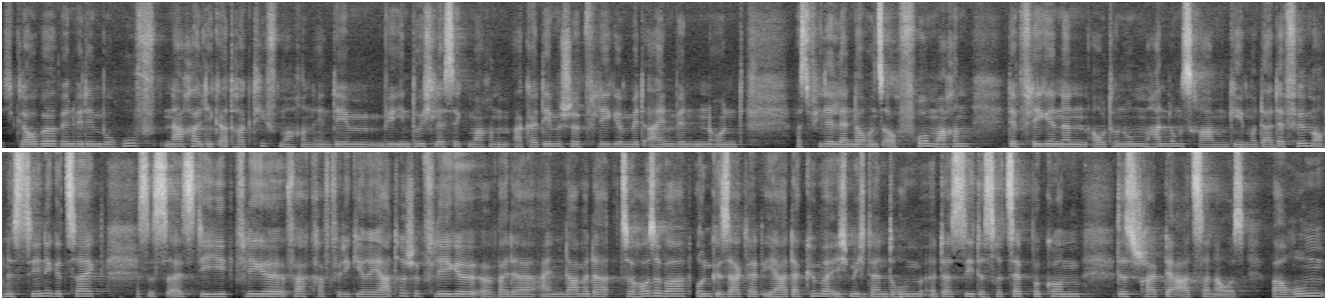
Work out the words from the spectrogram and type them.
Ich glaube, wenn wir den Beruf nachhaltig attraktiv machen, indem wir ihn durchlässig machen, akademische Pflege mit einbinden und was viele Länder uns auch vormachen, der Pflege einen autonomen Handlungsrahmen geben. Und da hat der Film auch eine Szene gezeigt. Es ist, als die Pflegefachkraft für die geriatrische Pflege äh, bei der einen Dame da zu Hause war und gesagt hat, ja, da kümmere ich mich dann drum, dass sie das Rezept bekommen. Das schreibt der Arzt dann aus. Warum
